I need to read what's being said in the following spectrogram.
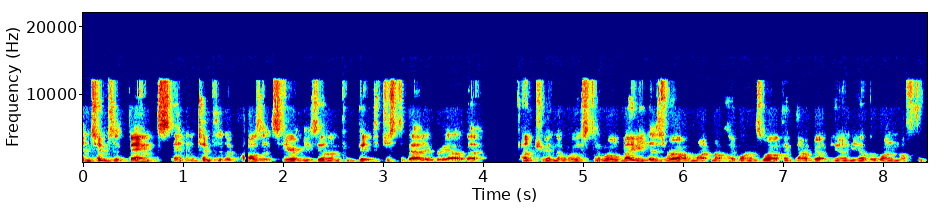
in terms of banks and in terms of deposits here in New Zealand compared to just about every other country in the Western world. Maybe Israel might not have one as well. I think they're about the only other one off the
